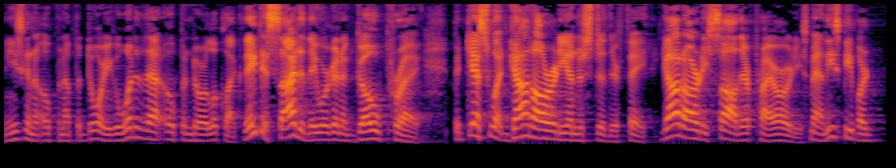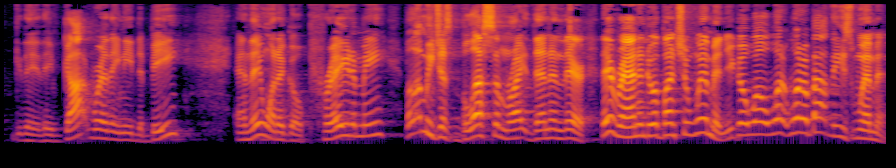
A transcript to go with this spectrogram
And he's going to open up a door. You go, what did that open door look like? They decided they were going to go pray. But guess what? God already understood their faith. God already saw their priorities. Man, these people are, they, they've got where they need to be and they want to go pray to me, but let me just bless them right then and there. They ran into a bunch of women. You go, well, what, what about these women?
